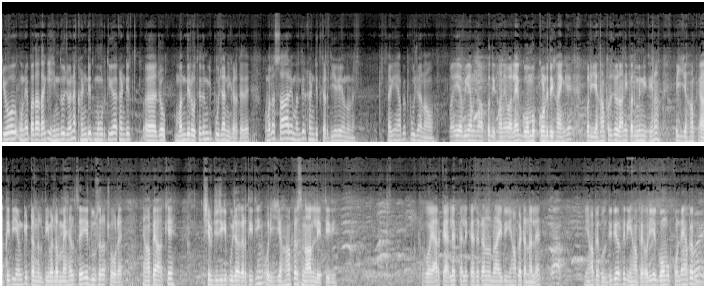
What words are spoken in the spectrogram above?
कि वो, उन्हें पता था कि हिंदू जो है ना, खंडित मूर्ति या खंडित जो मंदिर होते थे, उनकी पूजा नहीं करते थे। तो मतलब सारे मंदिर खंडित कर दिए गए उन्होंने, ताकि यहाँ पर पूजा ना हो। भाई, अभी हम आपको दिखाने वाले हैं, गोमुख कुंड दिखाएँगे। और यहाँ पर जो रानी पद्मिनी थी ना, वो यहाँ पे आती थी उनकी टनल थी। मतलब महल से ये दूसरा छोर है। यहाँ पे आके शिव जी जी की पूजा करती थी और यहाँ पर स्नान लेती थी। वो यार पहले पहले कैसे टनल बनाई थी? यहाँ पे टनल है। यहाँ पे खुलती थी और फिर यहाँ पे और ये गोमुख कुंड है। यहाँ पे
